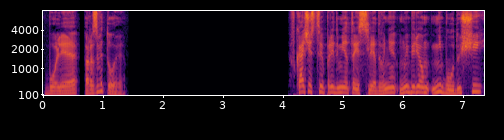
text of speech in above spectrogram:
более развитое. В качестве предмета исследования мы берем не будущий,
